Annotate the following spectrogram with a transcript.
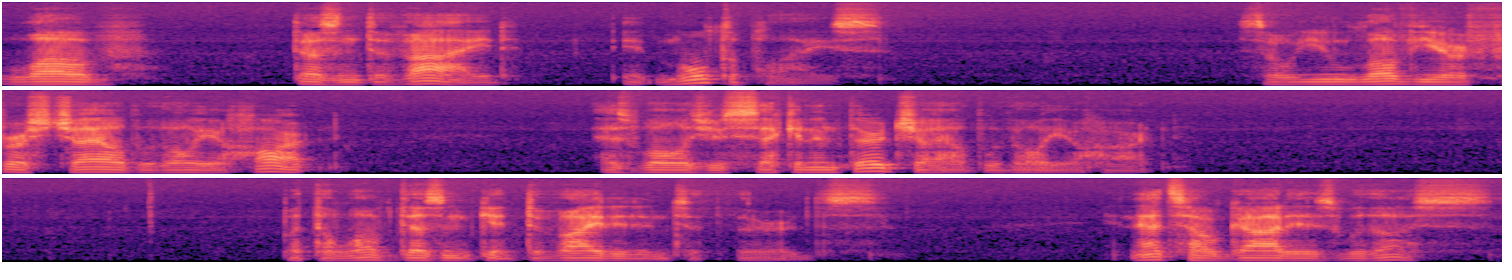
love doesn't divide, it multiplies. So you love your first child with all your heart, as well as your second and third child with all your heart. But the love doesn't get divided into thirds. And that's how God is with us.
